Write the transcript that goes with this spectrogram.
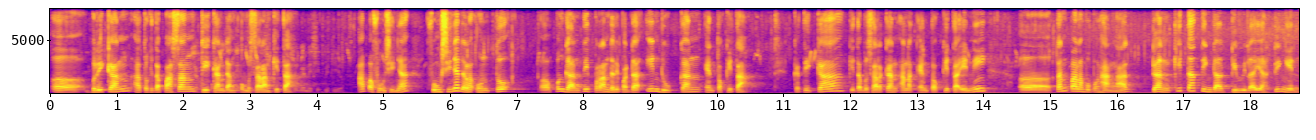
uh, berikan atau kita pasang di kandang pembesaran kita. Apa fungsinya? Fungsinya adalah untuk uh, pengganti peran daripada indukan entok kita. Ketika kita besarkan anak entok kita ini uh, tanpa lampu penghangat, dan kita tinggal di wilayah dingin,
